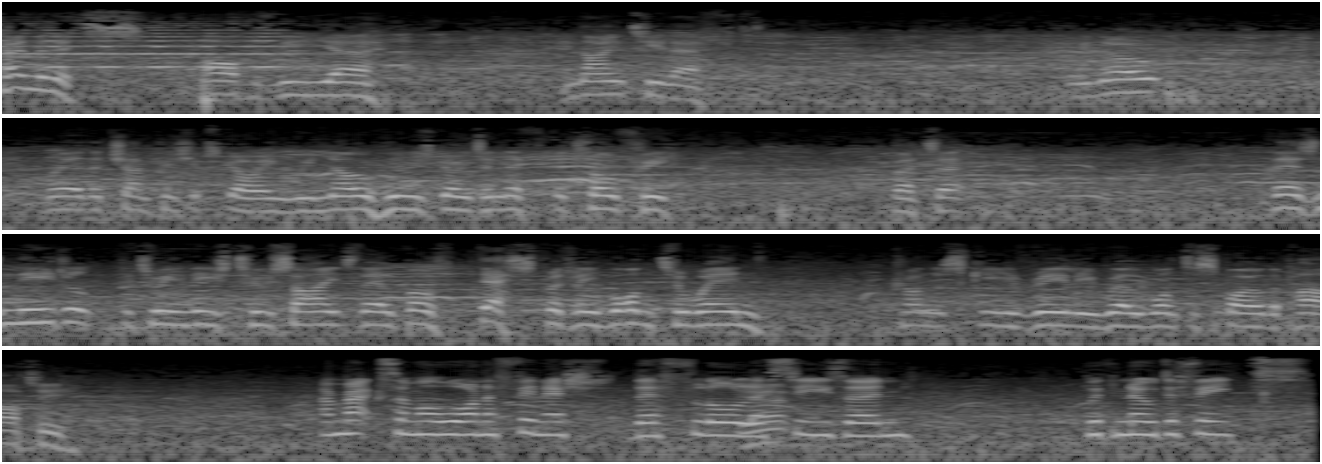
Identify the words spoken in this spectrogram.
Ten minutes of the uh, 90 left. We know where the championship's going. We know who's going to lift the trophy. But uh, there's needle between these two sides. They'll both desperately want to win. Connah's Quay really will want to spoil the party. And Wrexham will want to finish their flawless Yeah. season with no defeats.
